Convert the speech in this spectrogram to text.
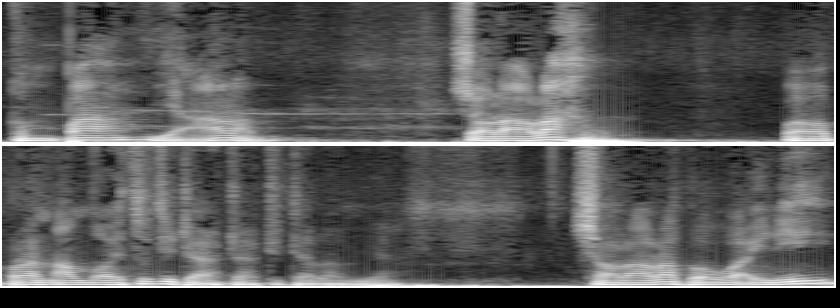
gempa ya alam. Seolah-olah bahwa peran Allah itu tidak ada di dalamnya. Seolah-olah bahwa ini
